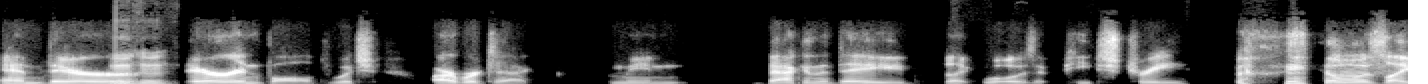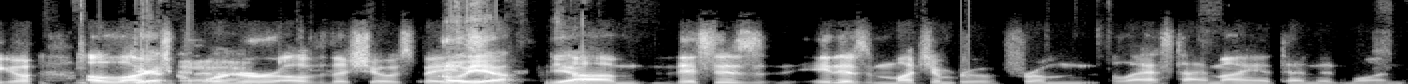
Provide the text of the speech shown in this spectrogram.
and they're Mhm. they're involved which Arbortech I mean back in the day like what was it Peachtree it was like a, a large Yeah. quarter of the show space Oh yeah, yeah. um this is it is much improved from the last time I attended one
